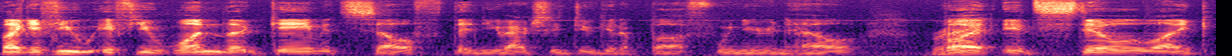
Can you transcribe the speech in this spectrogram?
like if you if you won the game itself, then you actually do get a buff when you're in hell. Right. But it's still like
